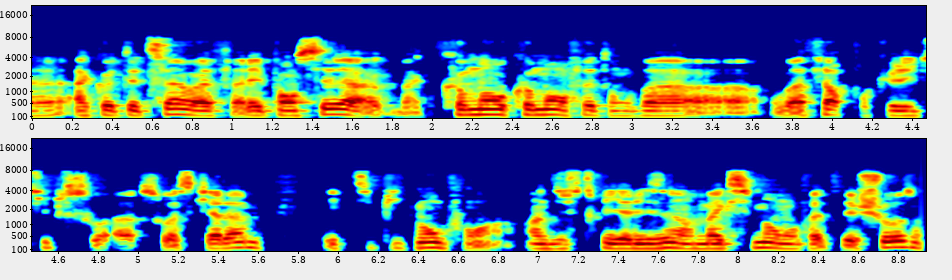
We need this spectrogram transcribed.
Euh, à côté de ça, il fallait penser à bah, comment comment en fait on va on va faire pour que l'équipe soit soit scalable et typiquement pour industrialiser un maximum en fait les choses.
